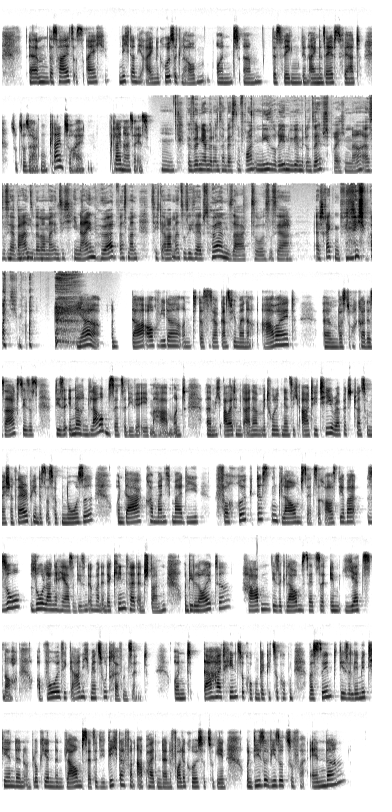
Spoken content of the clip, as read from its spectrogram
Ähm, das heißt, es ist eigentlich nicht an die eigene Größe glauben und ähm, deswegen den eigenen Selbstwert sozusagen klein zu halten, kleiner als er ist. Hm. Wir würden ja mit unseren besten Freunden nie so reden, wie wir mit uns selbst sprechen. Ne? Also es ist ja mhm. Wahnsinn, wenn man mal in sich hineinhört, was man sich da manchmal zu sich selbst hören sagt. So, es ist ja erschreckend, finde ich manchmal. Ja, da auch wieder, und das ist ja auch ganz viel meine Arbeit, ähm, was du auch gerade sagst, dieses, diese inneren Glaubenssätze, die wir eben haben. Und ähm, ich arbeite mit einer Methode, die nennt sich RTT, Rapid Transformation Therapy, und das ist Hypnose. Und da kommen manchmal die verrücktesten Glaubenssätze raus, die aber so, so lange her sind. Die sind irgendwann in der Kindheit entstanden. Und die Leute haben diese Glaubenssätze im Jetzt noch, obwohl sie gar nicht mehr zutreffend sind. Und da halt hinzugucken, wirklich zu gucken, was sind diese limitierenden und blockierenden Glaubenssätze, die dich davon abhalten, deine volle Größe zu gehen und diese wieso zu verändern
